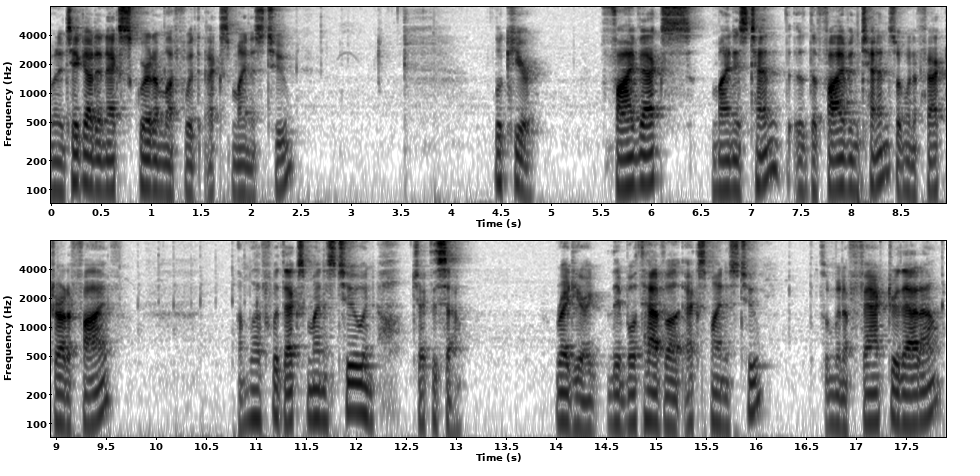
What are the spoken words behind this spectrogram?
I'm going to take out an x squared. I'm left with x minus 2. Look here. 5x minus 10, the 5 and 10. So I'm going to factor out a 5. I'm left with x minus 2. And check this out. Right here, they both have a x minus 2. So I'm going to factor that out.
